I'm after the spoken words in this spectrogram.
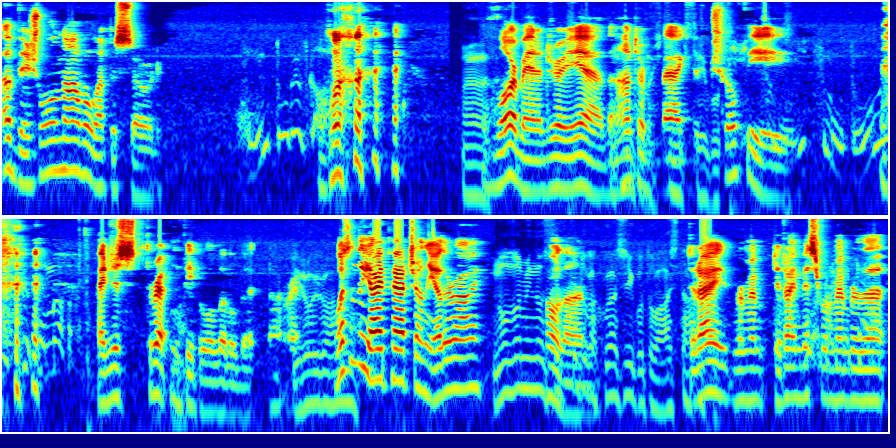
A visual novel episode. The floor manager, yeah, the hunter bagged the trophy. I just threatened people a little bit. Not right. Wasn't the eye patch on the other eye? Hold on. Did I remember? Did I misremember that?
